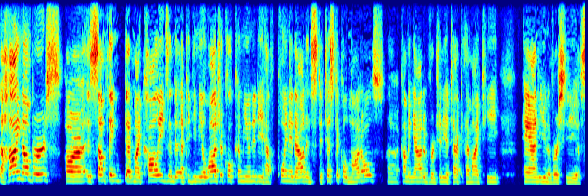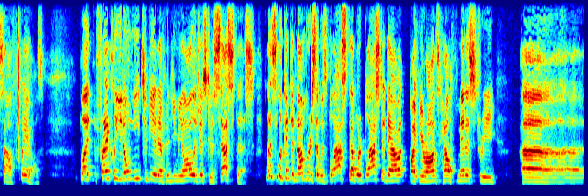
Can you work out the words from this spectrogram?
The high numbers are is something that my colleagues in the epidemiological community have pointed out in statistical models uh, coming out of Virginia Tech, MIT, and University of South Wales. But frankly, you don't need to be an epidemiologist to assess this. Let's look at the numbers that was blast that were blasted out by Iran's health ministry uh,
